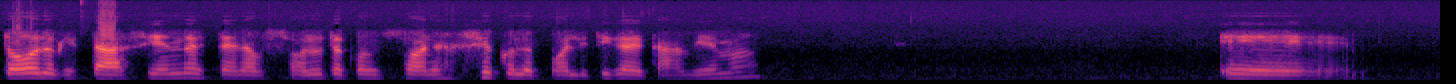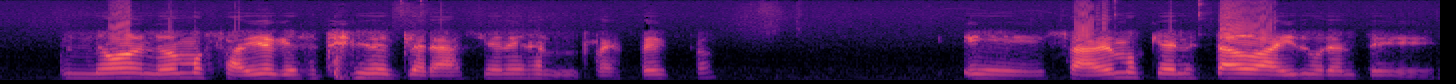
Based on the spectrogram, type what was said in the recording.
todo lo que está haciendo está en absoluta consonancia con la política de Cambiemos. Eh, no, no hemos sabido que se tenido declaraciones al respecto. Eh, sabemos que han estado ahí durante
